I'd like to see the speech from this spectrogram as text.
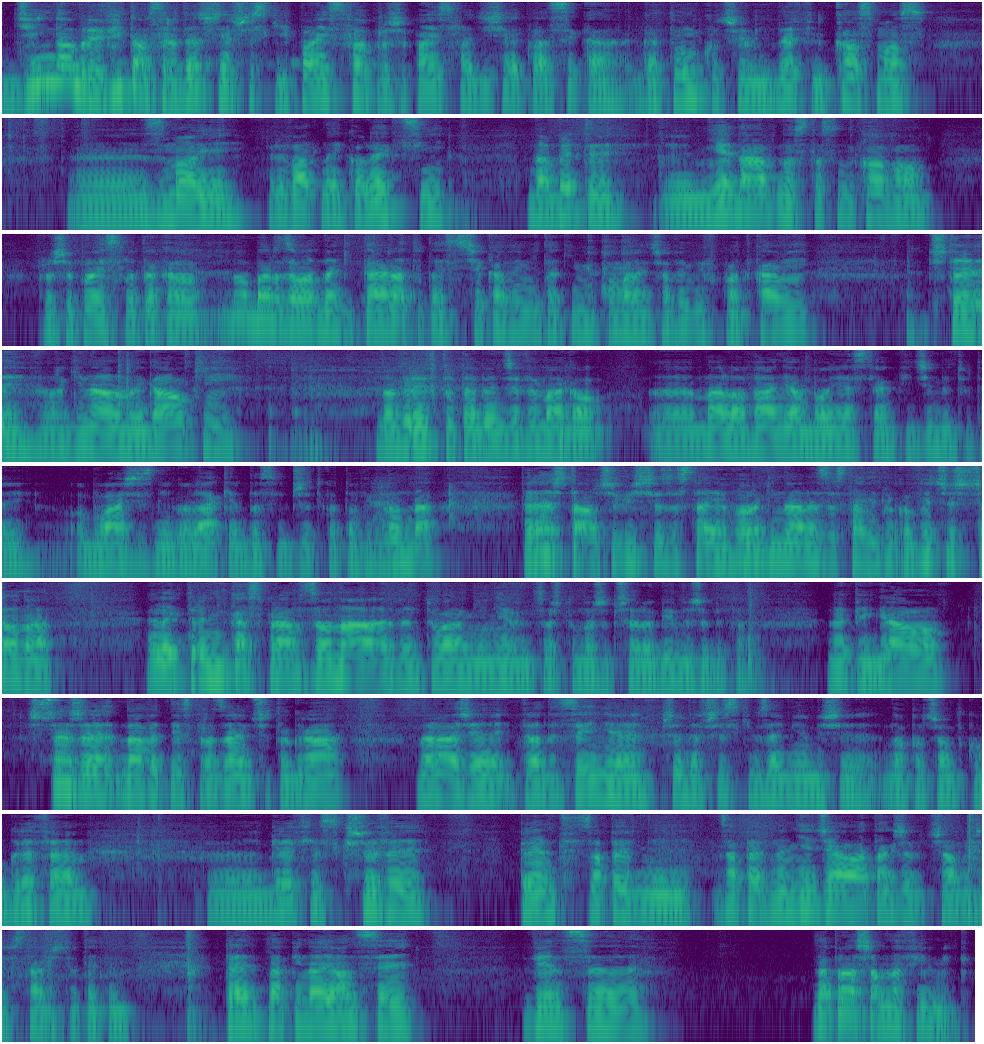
Dzień dobry, witam serdecznie wszystkich Państwa. Proszę Państwa, dzisiaj klasyka gatunku, czyli Defil Kosmos e, z mojej prywatnej kolekcji. Nabyty e, niedawno stosunkowo. Proszę Państwa, taka no, bardzo ładna gitara, tutaj z ciekawymi takimi pomarańczowymi wkładkami. Cztery oryginalne gałki. No gryf tutaj będzie wymagał e, malowania, bo jest jak widzimy tutaj obłazi z niego lakier, dosyć brzydko to wygląda. Reszta oczywiście zostaje w oryginale, zostanie tylko wyczyszczona, elektronika sprawdzona, ewentualnie nie wiem, coś tu może przerobimy, żeby to lepiej grało. Szczerze nawet nie sprawdzałem czy to gra. Na razie tradycyjnie przede wszystkim zajmiemy się na początku gryfem. E, Gryf jest krzywy, pręt zapewne, zapewne nie działa, także trzeba będzie wstawić tutaj ten pręt napinający, więc e, zapraszam na filmik.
